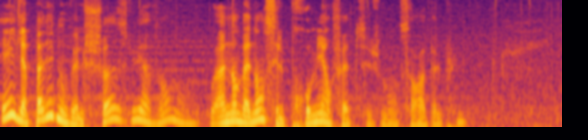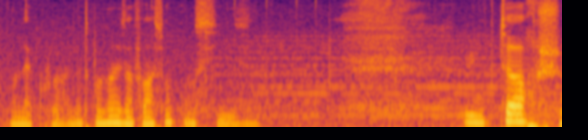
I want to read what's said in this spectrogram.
Et il a pas des nouvelles choses, lui, avant? Ah non, bah non, c'est le premier, en fait. Je m'en rappelle plus. On a quoi Notre contenant des informations concises. Une torche.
